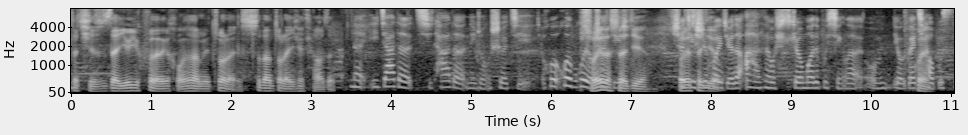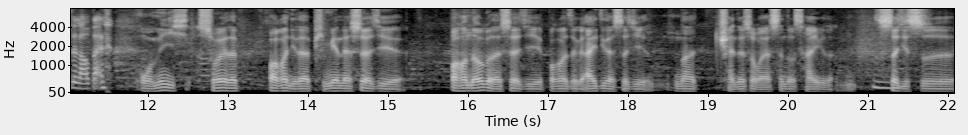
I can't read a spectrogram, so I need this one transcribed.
这其实，在优衣库的那个红色上面做了适当做了一些调整。那一家的其他的那种设计，会会不会有所有的设计？设计师会觉得啊，我折磨的不行了。我们有个乔布斯老板。我们所有的，包括你的平面的设计，包括 logo 的设计，包括这个 ID 的设计，那全都是我要深度参与的。设计师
